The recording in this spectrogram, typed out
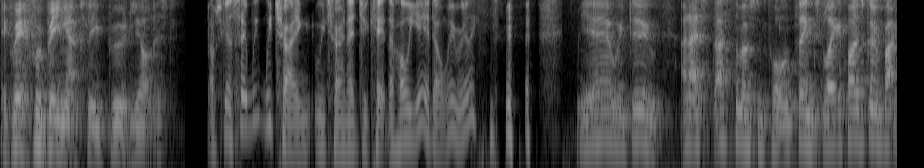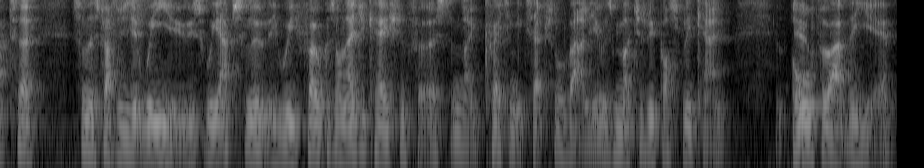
If we're, if we're being absolutely brutally honest. I was going to say we, we try and we try and educate the whole year, don't we? Really? yeah, we do, and that's that's the most important thing. So, like, if I was going back to some of the strategies that we use, we absolutely we focus on education first and like creating exceptional value as much as we possibly can, all yeah. throughout the year.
